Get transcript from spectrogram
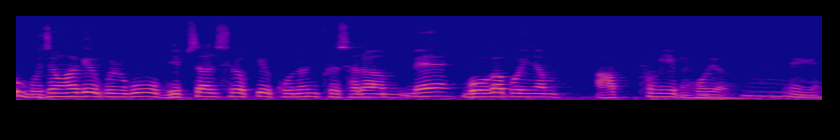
그 무정하게 굴고 밉살스럽게 구는 그 사람의 뭐가 보이냐면 아픔이 보여. 이게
